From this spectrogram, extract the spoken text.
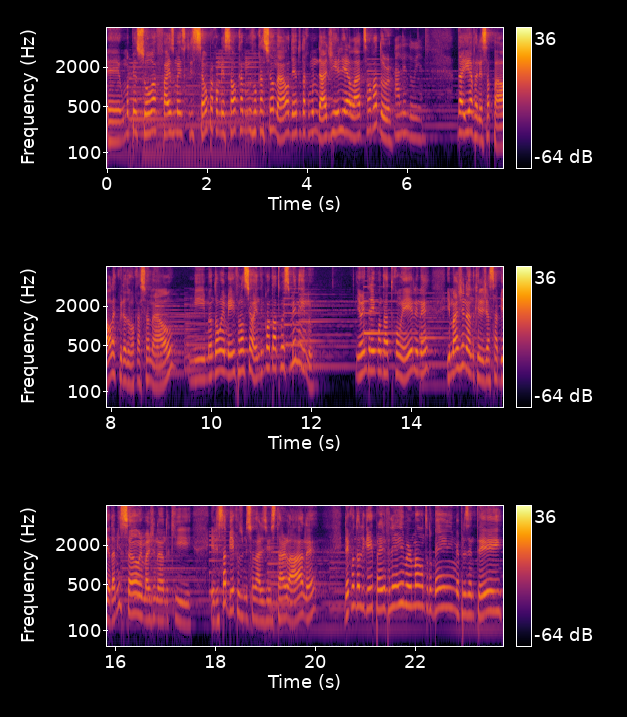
é, uma pessoa faz uma inscrição para começar o caminho vocacional dentro da comunidade e ele era lá de Salvador. Aleluia. Daí a Vanessa Paula, que cuida do vocacional, me mandou um e-mail e falou assim: ó, entre em contato com esse menino. E eu entrei em contato com ele, né? Imaginando que ele já sabia da missão, imaginando que ele sabia que os missionários iam estar lá, né? Daí quando eu liguei para ele, falei: "Ei, meu irmão, tudo bem?" Me apresentei.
